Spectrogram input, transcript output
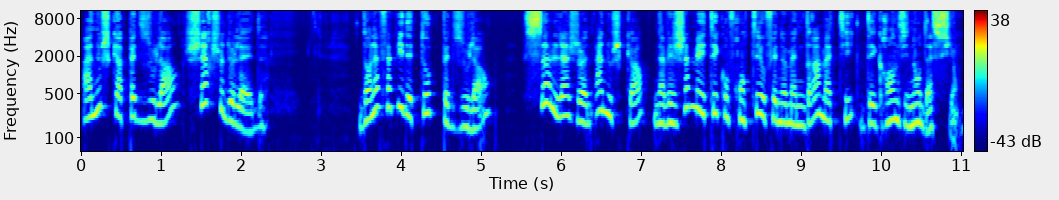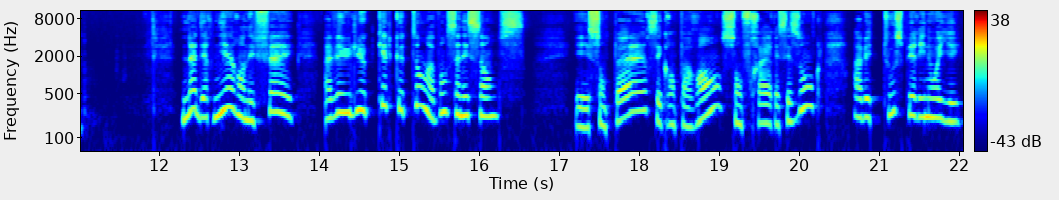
Anushka Petzula cherche de l'aide. Dans la famille des taupes Petzula, seule la jeune Anushka n'avait jamais été confrontée au phénomène dramatique des grandes inondations. La dernière, en effet, avait eu lieu quelque temps avant sa naissance. Et son père, ses grands-parents, son frère et ses oncles avaient tous péri noyés.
